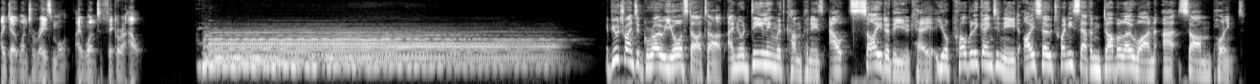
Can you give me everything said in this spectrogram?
I don't want to raise more. I want to figure it out. If you're trying to grow your startup and you're dealing with companies outside of the UK, you're probably going to need ISO 27001 at some point.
